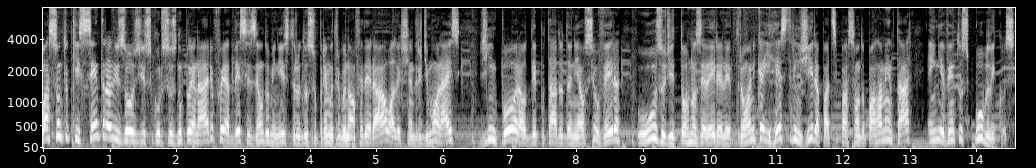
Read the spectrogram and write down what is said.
O assunto que centralizou os discursos no plenário foi a decisão do ministro do Supremo Tribunal Federal, Alexandre de Moraes, de impor ao deputado Daniel Silveira o uso de tornozeleira eletrônica e restringir a participação do parlamentar em eventos públicos.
